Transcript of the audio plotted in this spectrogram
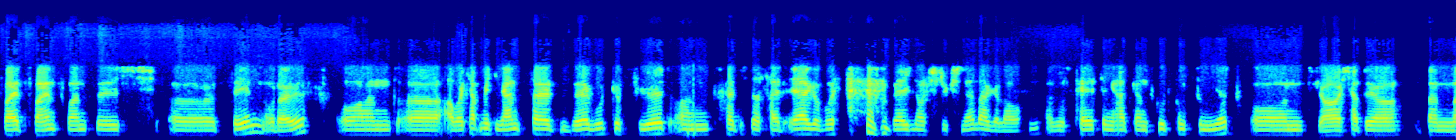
222, äh, 10 oder 11. Und äh, aber ich habe mich die ganze Zeit sehr gut gefühlt und hätte ich das halt eher gewusst, wäre ich noch ein Stück schneller gelaufen. Also das Pacing hat ganz gut funktioniert. Und ja, ich hatte ja dann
